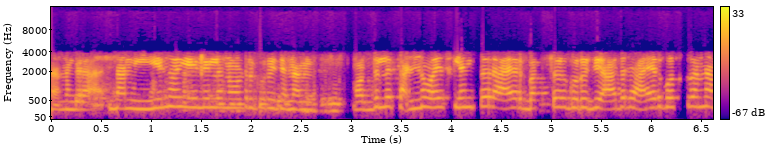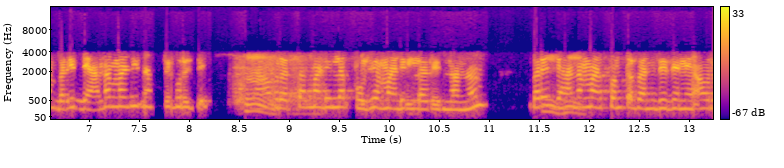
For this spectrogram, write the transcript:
ನನಗ ನಾನ್ ಏನೋ ಏನಿಲ್ಲ ನೋಡ್ರಿ ಗುರುಜಿ ನನ್ ಮೊದಲ ಸಣ್ಣ ವಯಸ್ಲಿಂತ ರಾಯರ್ ಭಕ್ತರು ಗುರುಜಿ ಆದ್ರ ರಾಯರ್ಗೋಸ್ಕರ ನಾ ಬರೀ ಧ್ಯಾನ ಮಾಡಿನ ಅಷ್ಟೇ ಗುರುಜಿ. ನಾ ವ್ರತ ಮಾಡಿಲ್ಲ ಪೂಜೆ ಮಾಡಿಲ್ಲ ರೀ ನಾನು. ಬರೀ ಧ್ಯಾನ ಮಾಡ್ಕೊಂತ ಬಂದಿದ್ದೀನಿ. ಅವ್ರ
